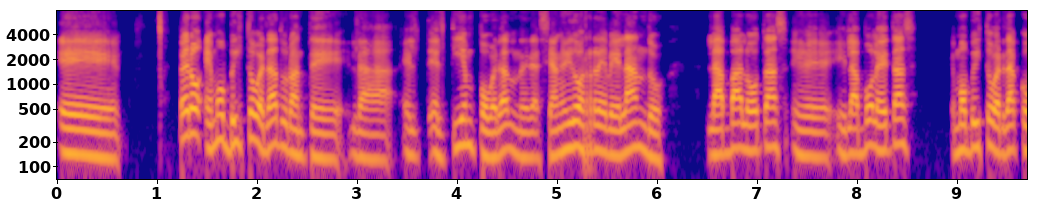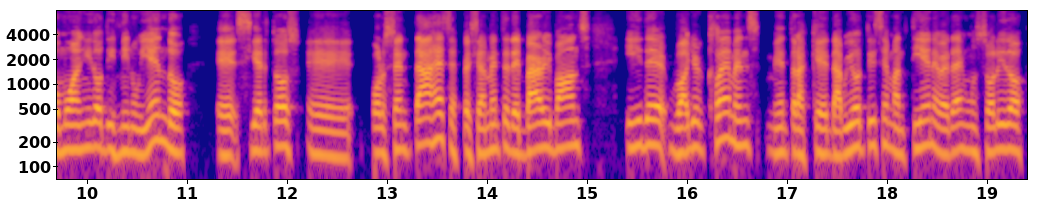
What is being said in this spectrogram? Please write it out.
Eh, pero hemos visto, ¿verdad? Durante la, el, el, tiempo, ¿verdad? Donde se han ido revelando las balotas eh, y las boletas, hemos visto, ¿verdad? Cómo han ido disminuyendo eh, ciertos eh, porcentajes, especialmente de Barry Bonds y de Roger Clemens, mientras que David Ortiz se mantiene, ¿verdad? En un sólido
